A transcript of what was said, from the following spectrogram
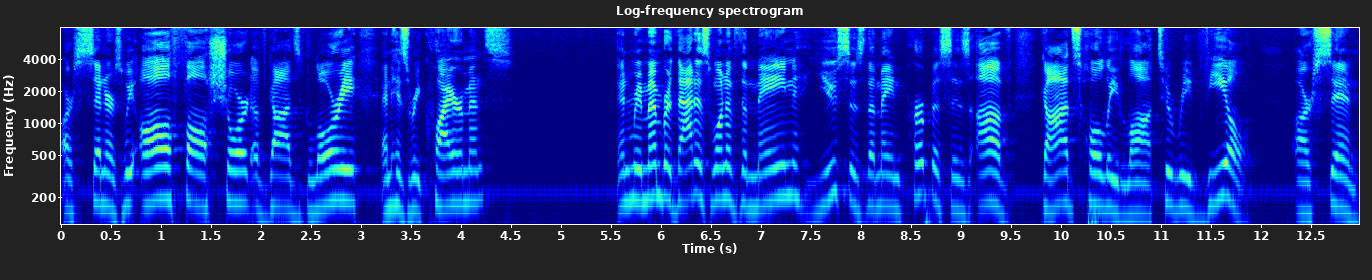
are sinners. We all fall short of God's glory and his requirements. And remember, that is one of the main uses, the main purposes of God's holy law to reveal our sin,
